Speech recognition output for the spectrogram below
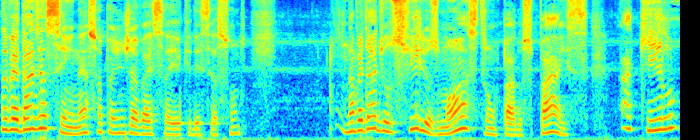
Na verdade, é assim, né? Só para a gente já vai sair aqui desse assunto. Na verdade, os filhos mostram para os pais aquilo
